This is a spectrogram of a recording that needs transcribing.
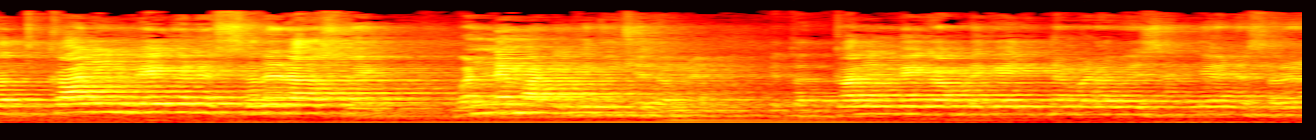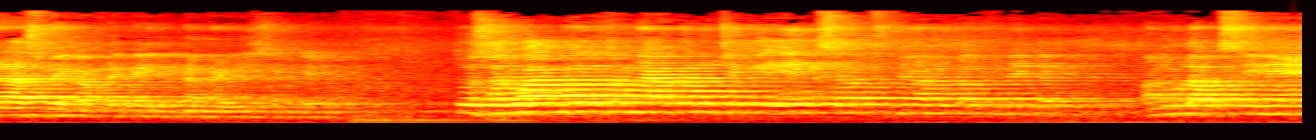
તત્કાલીન વેગ અને સરેરાશ વેગ બંને માટે કીધું છે તમને કે તત્કાલીન વેગ આપણે કઈ રીતે મેળવી શકીએ અને સરેરાશ વેગ આપણે કઈ રીતે મેળવી શકીએ તો શરૂઆતમાં તમને આપેલું છે કે એક શખ્સને અનુલક્ષીને અનુલક્ષીને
